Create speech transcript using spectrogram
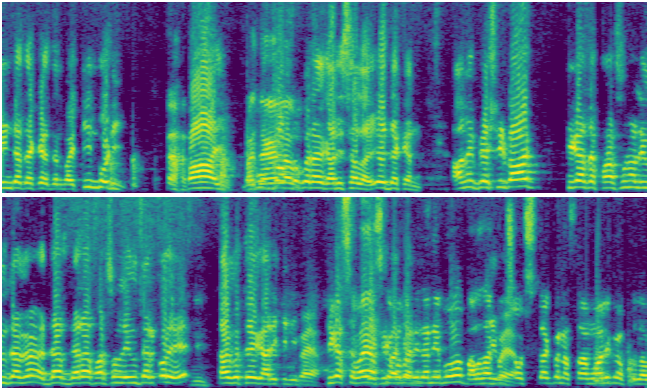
ঋণটা দেখাই দেন ভাই তিন বডি। ভাই গাড়ি চালায়। এই দেখেন আমি বেশিরভাগ ঠিক আছে পার্সোনাল ইউজার যারা পার্সোনাল ইউজার করে তার থেকে গাড়ি কিনি ভাইয়া। ঠিক আছে ভাই আজকে বিদায় নেব। ভালো থাকবেন। সুস্থ থাকবেন। আসসালামু আলাইকুম রহমতুল্লাহ।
